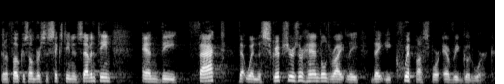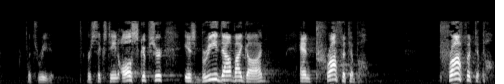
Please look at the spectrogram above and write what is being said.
Going to focus on verses 16 and 17 and the fact that when the scriptures are handled rightly, they equip us for every good work. Let's read it. Verse 16, all scripture is breathed out by God and profitable. Profitable.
